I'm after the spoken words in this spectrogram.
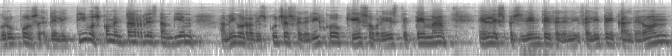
grupos delictivos. Comentarles también, amigos radioescuchas Federico, que sobre este tema el expresidente Felipe Calderón,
